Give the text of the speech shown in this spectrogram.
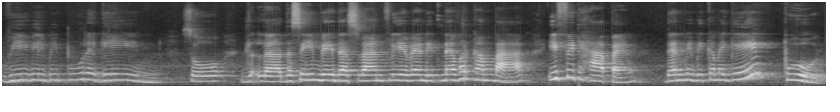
we will be poor again. So, the, the same way the swan flew away and it never come back, if it happened, then we become again poor.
